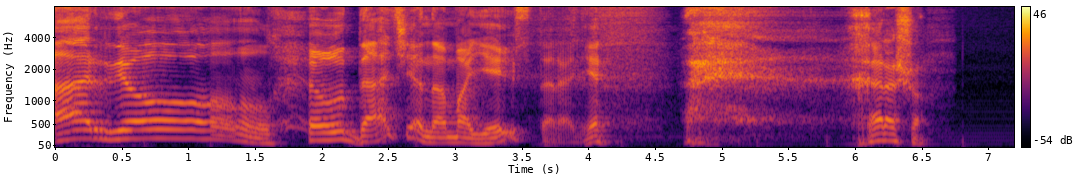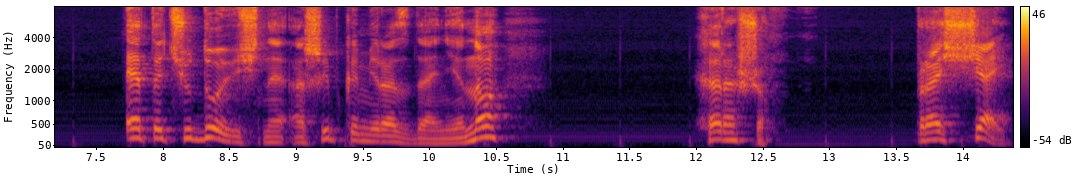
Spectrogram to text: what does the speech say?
Орел! Удача на моей стороне. Хорошо. Это чудовищная ошибка мироздания, но... Хорошо. Прощай,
